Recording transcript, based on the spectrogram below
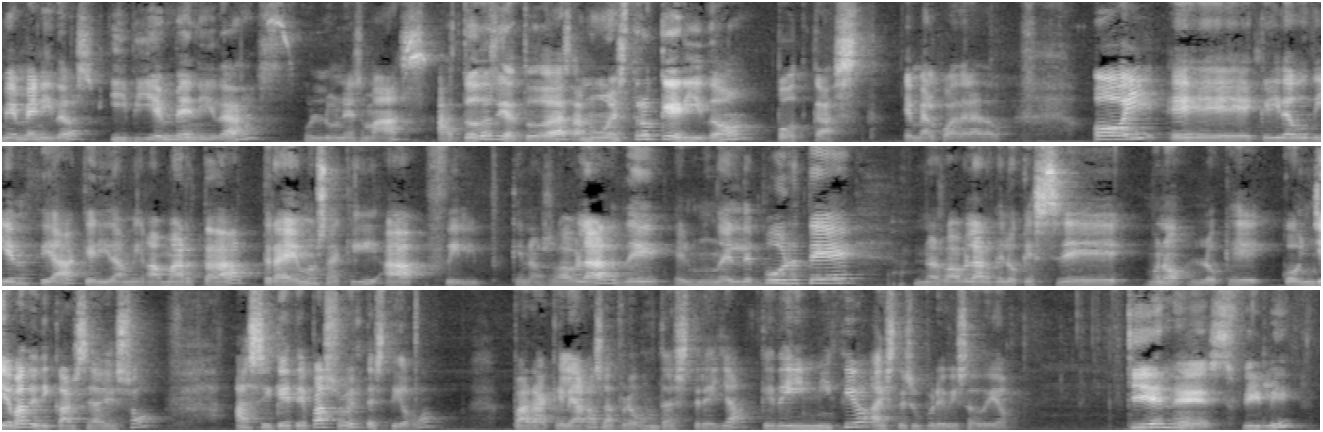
Bienvenidos y bienvenidas un lunes más a todos y a todas a nuestro querido podcast M al cuadrado. Hoy, eh, querida audiencia, querida amiga Marta, traemos aquí a Philip, que nos va a hablar del el mundo del deporte, nos va a hablar de lo que se, bueno, lo que conlleva dedicarse a eso. Así que te paso el testigo para que le hagas la pregunta estrella que dé inicio a este super episodio. ¿Quién es Philip?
